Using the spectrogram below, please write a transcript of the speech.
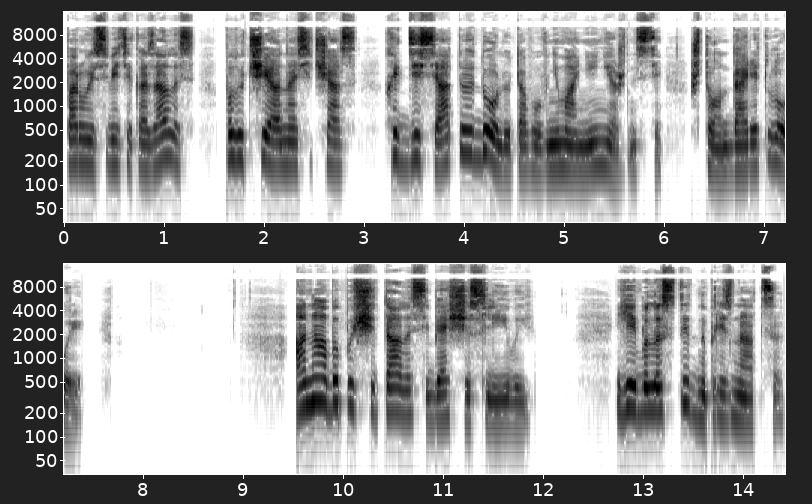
Порой Свете казалось, получи она сейчас хоть десятую долю того внимания и нежности, что он дарит Лоре. Она бы посчитала себя счастливой. Ей было стыдно признаться,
